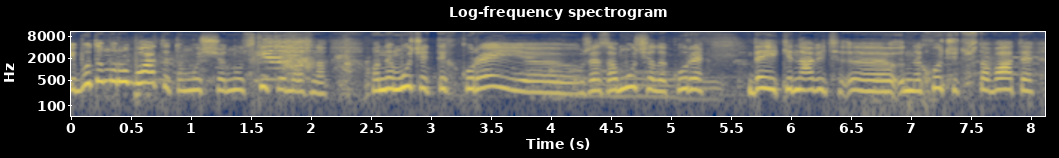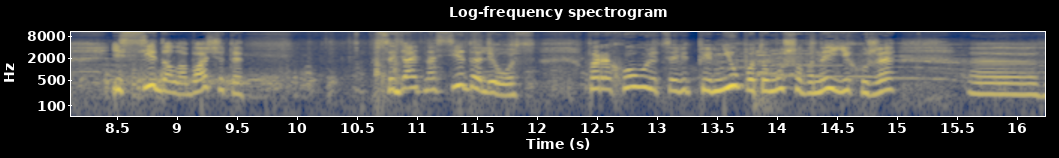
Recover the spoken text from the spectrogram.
І будемо рубати, тому що ну скільки можна. Вони мучать тих курей, вже замучили кури, деякі навіть не хочуть вставати із сідала, бачите? Сидять на сідалі, ось, переховуються від півнів, тому що вони їх вже е,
